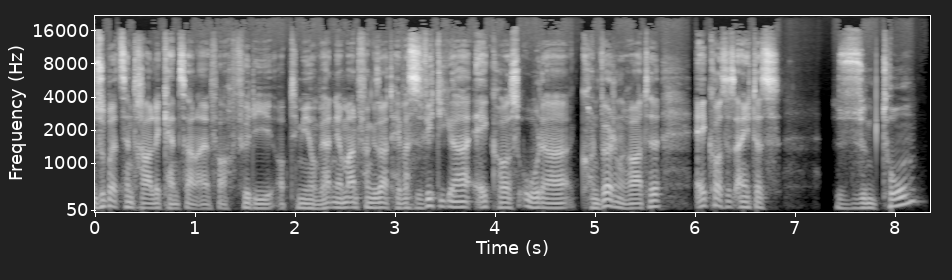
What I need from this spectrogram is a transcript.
super zentrale Kennzahl einfach für die Optimierung. Wir hatten ja am Anfang gesagt, hey, was ist wichtiger, ACOS oder Conversion-Rate? ACOS ist eigentlich das Symptom,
